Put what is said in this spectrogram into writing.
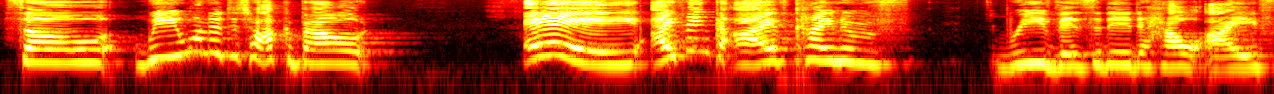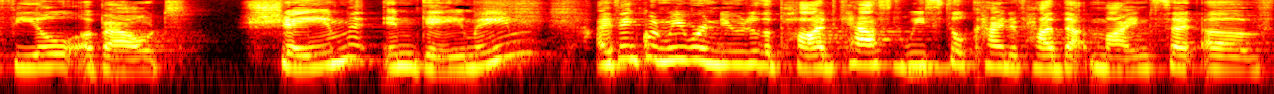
so we wanted to talk about a. I think I've kind of revisited how I feel about shame in gaming. I think when we were new to the podcast, we still kind of had that mindset of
